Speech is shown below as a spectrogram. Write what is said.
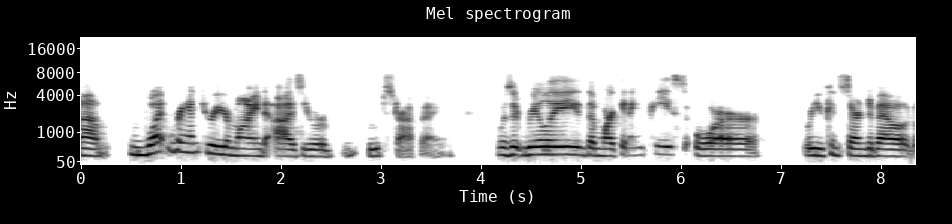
um, what ran through your mind as you were bootstrapping? Was it really the marketing piece, or were you concerned about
